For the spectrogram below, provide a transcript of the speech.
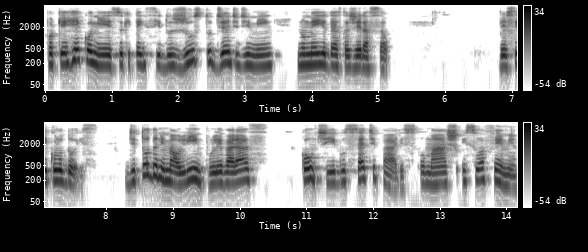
porque reconheço que tem sido justo diante de mim no meio desta geração. Versículo 2: De todo animal limpo levarás contigo sete pares, o macho e sua fêmea.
